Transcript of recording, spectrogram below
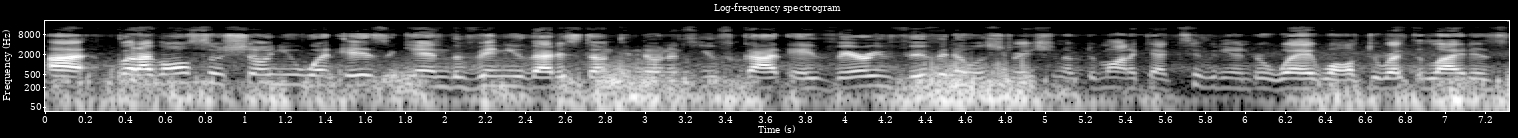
Uh, but I've also shown you what is, again, the venue that is Dunkin' Donuts. You've got a very vivid illustration of demonic activity underway while directed light is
